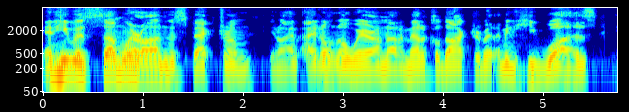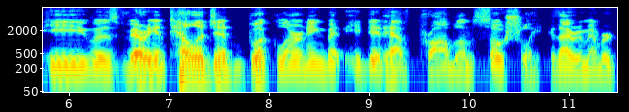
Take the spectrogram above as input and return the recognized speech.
and he was somewhere on the spectrum. You know, I, I, don't know where, I'm not a medical doctor, but I mean, he was. He was very intelligent, book learning, but he did have problems socially because I remember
